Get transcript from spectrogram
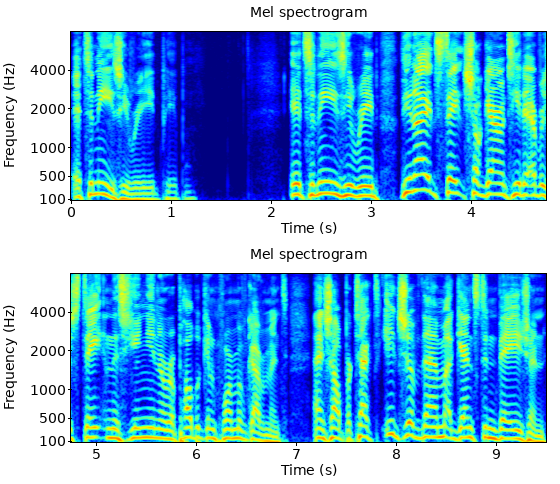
It's an easy read, people. It's an easy read. The United States shall guarantee to every state in this union a republican form of government and shall protect each of them against invasion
